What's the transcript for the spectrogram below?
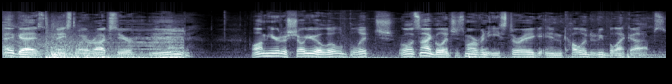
Hey guys, NateSlayerRox here, and well, I'm here to show you a little glitch. Well, it's not a glitch, it's more of an Easter egg in Call of Duty Black Ops.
